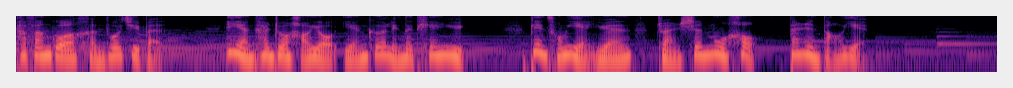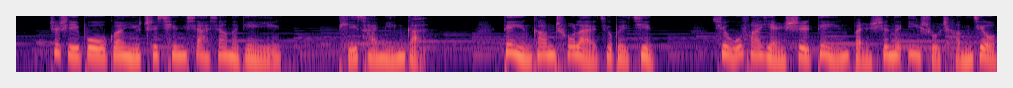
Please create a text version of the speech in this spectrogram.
他翻过很多剧本，一眼看中好友严歌苓的《天域》，便从演员转身幕后担任导演。这是一部关于知青下乡的电影，题材敏感，电影刚出来就被禁。却无法掩饰电影本身的艺术成就，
